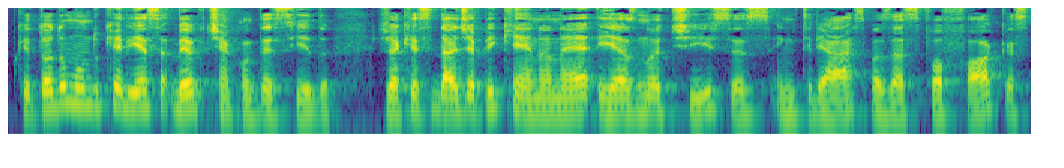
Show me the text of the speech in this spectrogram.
porque todo mundo queria saber o que tinha acontecido, já que a cidade é pequena, né, e as notícias, entre aspas, as fofocas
